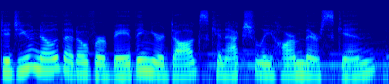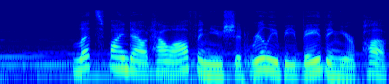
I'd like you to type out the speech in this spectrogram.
Did you know that overbathing your dogs can actually harm their skin? Let's find out how often you should really be bathing your pup.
